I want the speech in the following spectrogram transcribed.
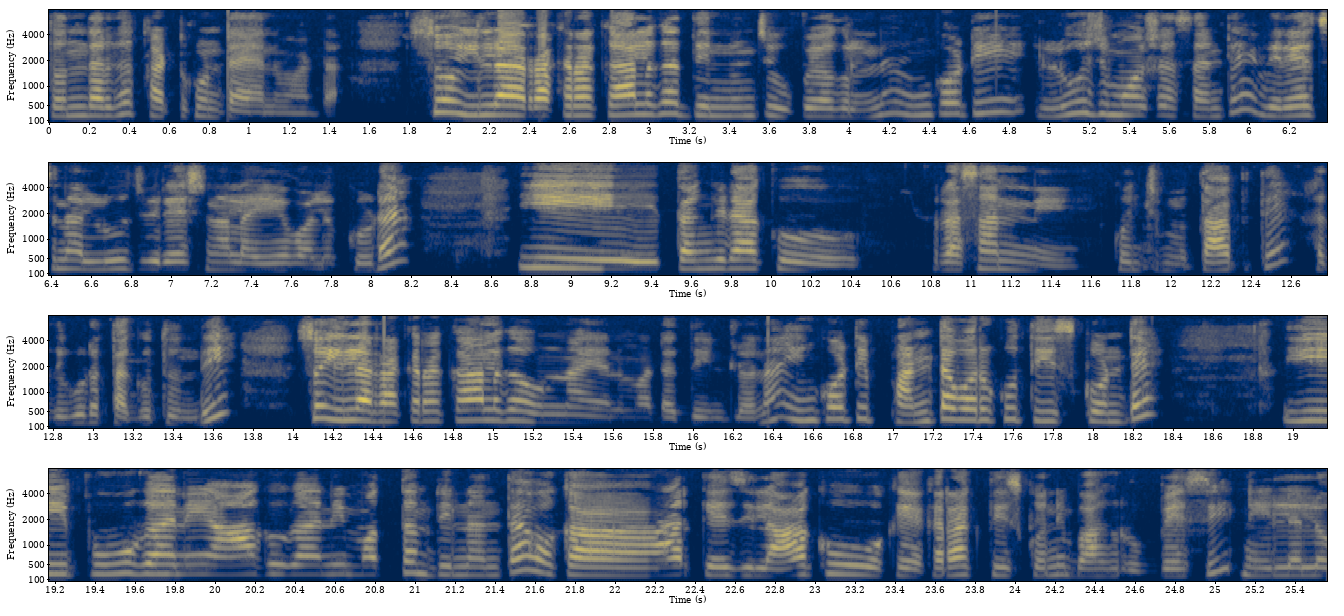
తొందరగా కట్టుకుంటాయి అన్నమాట సో ఇలా రకరకాలుగా దీని నుంచి ఉపయోగాలు ఉన్నాయి ఇంకోటి లూజ్ మోషన్స్ అంటే విరేచన లూజ్ విరేచనాలు అయ్యే వాళ్ళకి కూడా ఈ తంగిడాకు రసాన్ని కొంచెం తాపితే అది కూడా తగ్గుతుంది. సో ఇలా రకరకాలుగా ఉన్నాయి అన్నమాట దీంట్లోన. ఇంకోటి పంట వరకు తీసుకుంటే ఈ పువ్వు కానీ ఆకు కానీ మొత్తం దీన్నంతా ఒక ఆరు కేజీల ఆకు ఒక ఎకరాకు తీసుకొని బాగా రుబ్బేసి నీళ్ళల్లో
